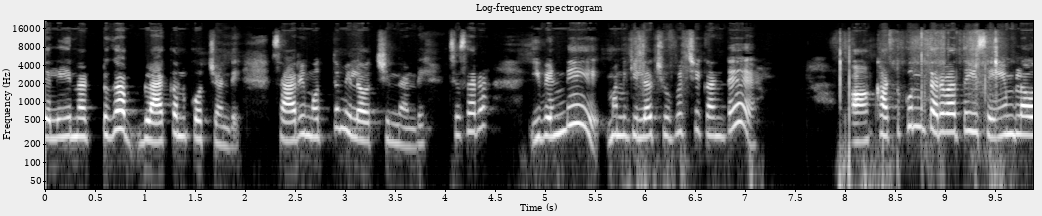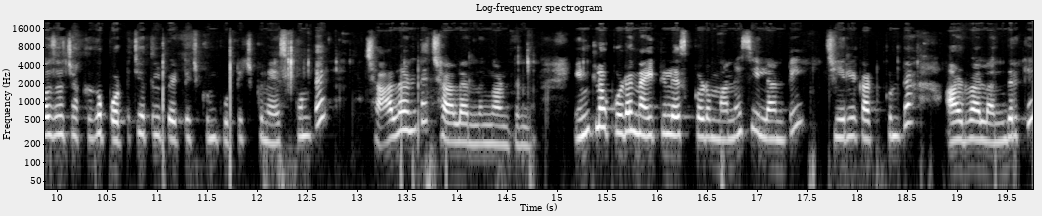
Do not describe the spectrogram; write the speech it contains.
తెలియనట్టుగా బ్లాక్ అనుకోవచ్చండి. శారీ మొత్తం ఇలా వచ్చిందండి. చూసారా? ఇవన్నీ మనకి ఇలా చూపించి కంటే కట్టుకున్న తర్వాత ఈ సేమ్ బ్లౌజ్ చక్కగా పొట్టు చేతులు పెట్టించుకుని కుట్టించుకుని వేసుకుంటే చాలా అంటే చాలా అందంగా ఉంటుంది. ఇంట్లో కూడా నైటీలు వేసుకోవడం అనేసి ఇలాంటి చీరలు కట్టుకుంటే ఆడవాళ్ళందరికీ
